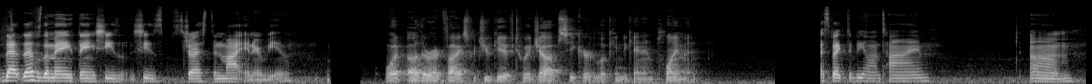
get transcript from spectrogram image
that that was the main thing she's she's stressed in my interview. What other advice would you give to a job seeker looking to get employment? Expect to be on time. Um,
